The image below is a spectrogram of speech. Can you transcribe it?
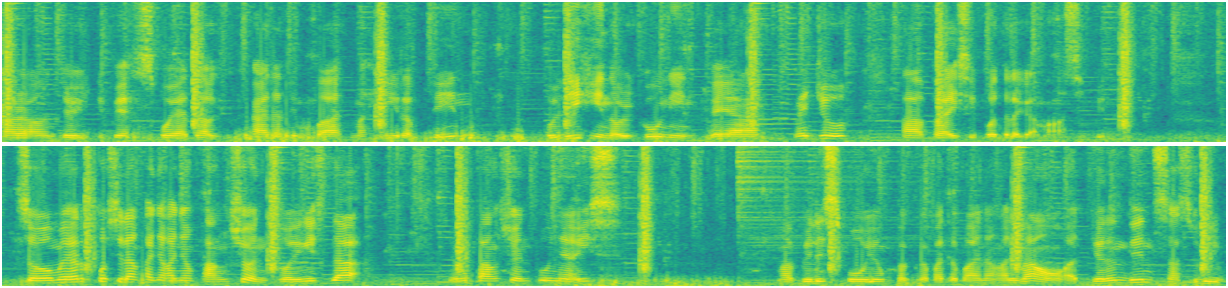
Around 30 pesos po yata kada timba at mahirap din hulihin or kunin. Kaya medyo ah, pricey po talaga mga sipit so meron po silang kanya-kanyang function. So yung isda yung function po niya is mabilis po yung pagkapataba ng alimango at ganoon din sa sulib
